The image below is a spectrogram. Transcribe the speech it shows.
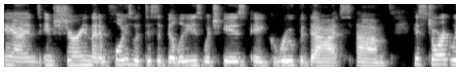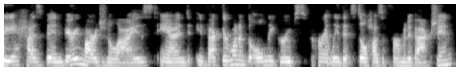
and ensuring that employees with disabilities, which is a group that um, historically has been very marginalized. And in fact, they're one of the only groups currently that still has affirmative action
